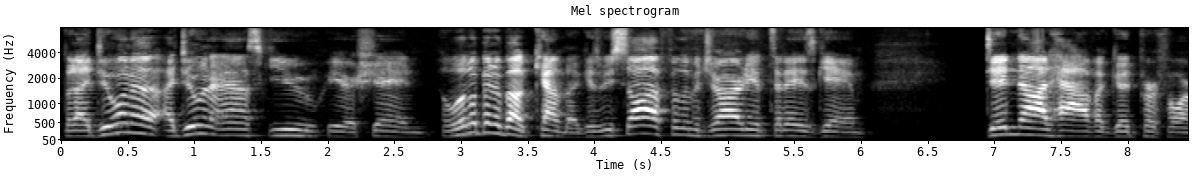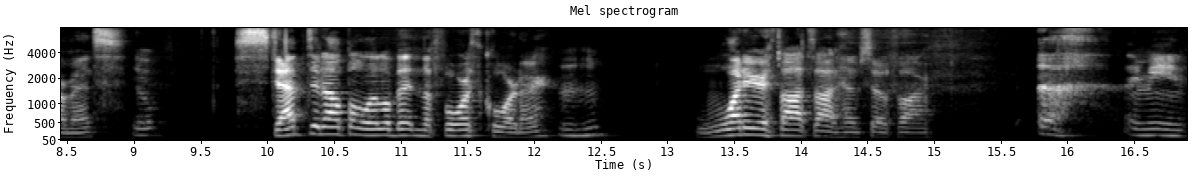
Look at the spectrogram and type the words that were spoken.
but I do want to I do want to ask you here, Shane, a little bit about Kemba because we saw for the majority of today's game, did not have a good performance. Nope. Stepped it up a little bit in the fourth quarter. Mm-hmm. What are your thoughts on him so far? I mean,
